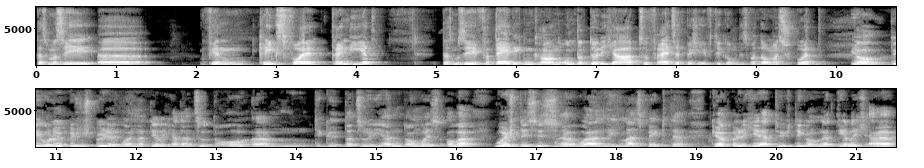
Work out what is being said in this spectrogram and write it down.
dass man sich äh, für einen Kriegsfall trainiert, dass man sich verteidigen kann und natürlich auch zur Freizeitbeschäftigung. Das war damals Sport. Ja, die Olympischen Spiele waren natürlich auch dazu da, ähm, die Götter zu ehren damals. Aber wurscht, das ist, äh, war ein Nebenaspekt der körperliche Ertüchtigung natürlich. Äh,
